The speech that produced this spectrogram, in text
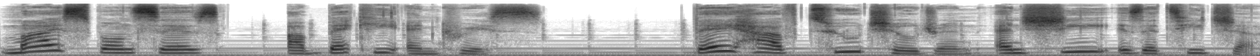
My sponsors are Becky and Chris. They have two children and she is a teacher.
